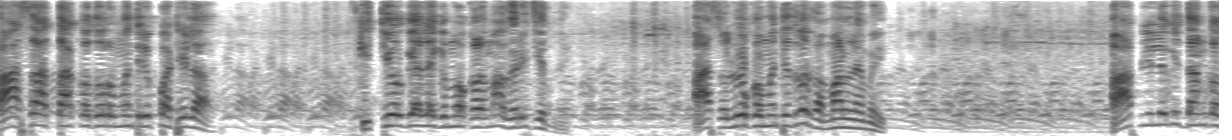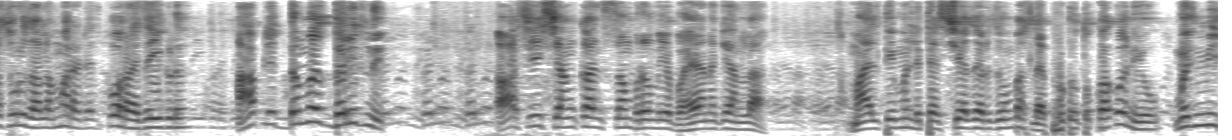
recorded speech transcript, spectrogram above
असा ताकदवर मंत्री पाठीला की त्यो गेला की मोकळा माघारीच येत नाही. असं लोक म्हणतात बरं का मला नाही माहीत. आपली लगेच दानका सुरू झाला मराठ्यात पोरायचा इकडं. आपले दमच धरीत नाही अशी शंका आणि संभ्रम हे भयानक आणला मला ते म्हणले त्या शेजारी जाऊन बसलाय फोटो तो का कोण येऊ? म्हणजे मी.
